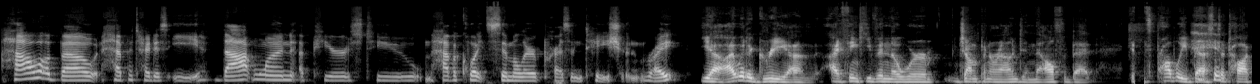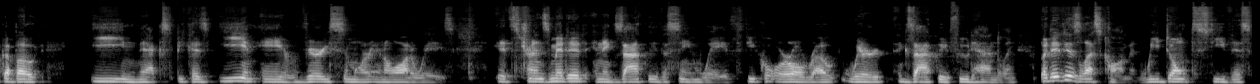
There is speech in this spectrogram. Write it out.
How about hepatitis E? That one appears to have a quite similar presentation, right? Yeah, I would agree. Um, I think even though we're jumping around in the alphabet, it's probably best to talk about E next because E and A are very similar in a lot of ways it's transmitted in exactly the same way the fecal oral route where exactly food handling but it is less common. We don't see this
